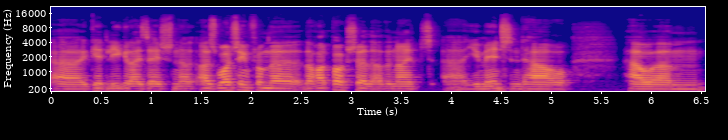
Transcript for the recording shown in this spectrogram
uh, get legalization. I, I, was watching from the the Hotbox show the other night. Uh, you mentioned how how um,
